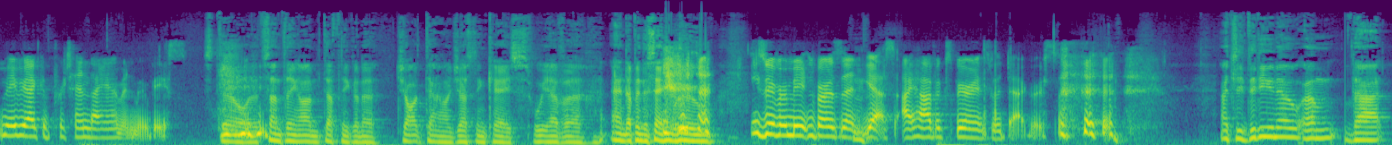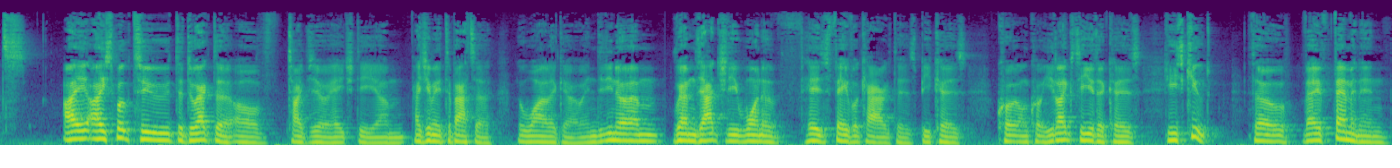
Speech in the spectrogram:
maybe I could pretend I am in movies. Still, it's something I'm definitely going to jot down just in case we ever end up in the same room. He's ever meet in person. yes, I have experience with daggers. Actually, did you know um, that I, I spoke to the director of Type Zero HD, um, Hajime Tabata, a while ago, and did you know um, Rem's actually one of his favorite characters because, quote unquote, he likes it because he's cute, so very feminine.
